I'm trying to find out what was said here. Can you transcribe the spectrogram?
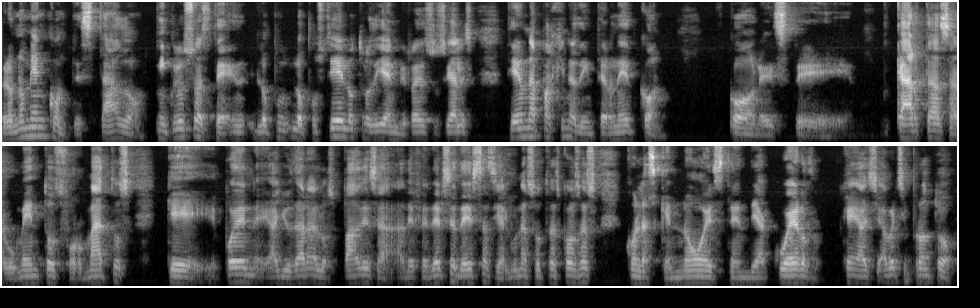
pero no me han contestado. Incluso este, lo, lo posteé el otro día en mis redes sociales. Tiene una página de internet con, con este, cartas, argumentos, formatos que pueden ayudar a los padres a, defenderse de estas y algunas otras cosas con las que no estén de acuerdo. A ver si pronto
